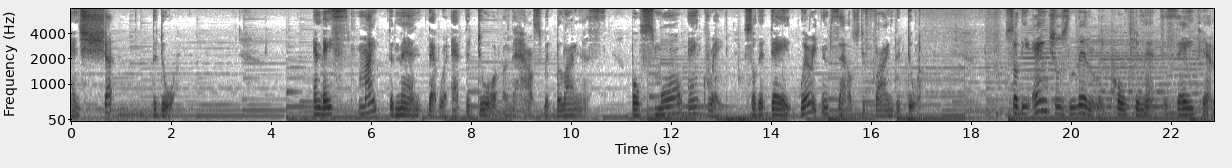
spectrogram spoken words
and shut the door. And they smite the men that were at the door of the house with blindness, both small and great, so that they worried themselves to find the door. So the angels literally pulled him in to save him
